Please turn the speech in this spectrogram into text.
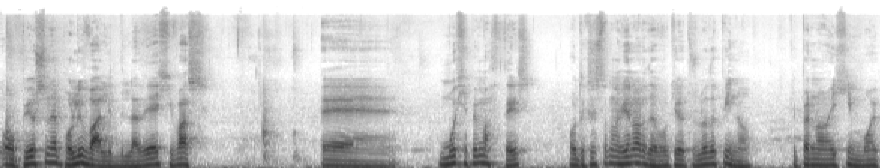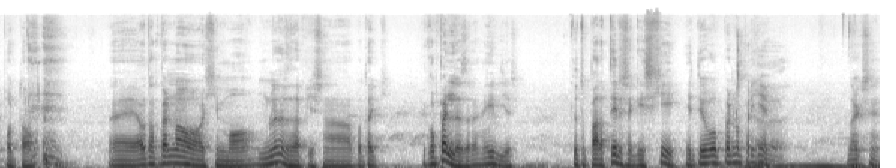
ο οποίος είναι πολύ valid, δηλαδή έχει βάση. ε, μου είχε πει μαθητής ότι ξέρεις όταν βγαίνω ραντεβού και τους λέω δεν πίνω και παίρνω ή χυμό ή ποτό. ε, όταν παίρνω χυμό, μου λένε δεν θα πιεις ένα ποτάκι. Οι κοπέλες ρε, οι ίδιες. Και το παρατήρησα και ισχύει, γιατί εγώ παίρνω περιέ. Βέβαια. Εντάξει.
